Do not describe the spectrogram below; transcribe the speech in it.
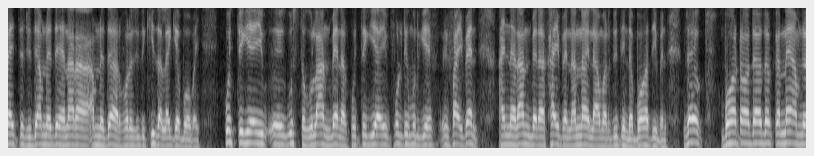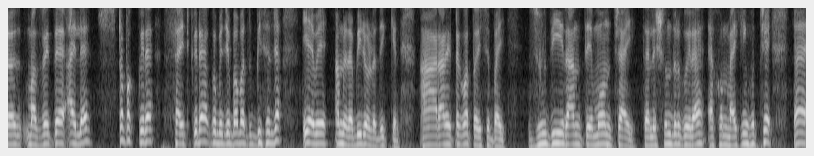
রাইতে যদি আপনি দেখেন আর আপনি দেওয়ার পরে যদি খিদা লাগে ভাই, কইতে গিয়ে এই গুস্তগুলো আনবেন, আর কইতে গিয়ে এই পোলট্রি মুরগি ফাইবেন, আইনা রানবেন, আর খাইবেন, আর নইলে আমার দুই তিনটা বহা দিবেন। যাই হোক বহাটা দেওয়া দরকার নাই, আপনারা মাঝরাইতে আইলে, স্টপাক করে, সাইড করে কবে যে, বাবা, তুই পিছে যা। এইভাবে আপনারা ভিডিওটা দেখেন। আর আরেকটা কথা হয়েছে ভাই যদি রানতে মন চাই তাহলে সুন্দর কইরা এখন মাইকিং হচ্ছে হ্যাঁ,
